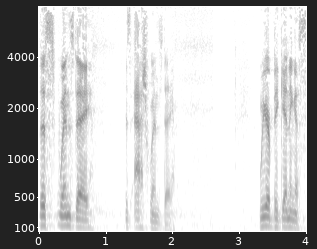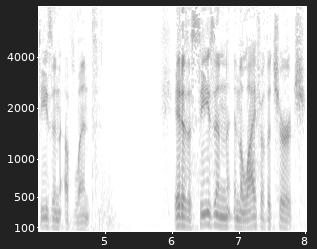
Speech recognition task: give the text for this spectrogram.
This Wednesday is Ash Wednesday. We are beginning a season of Lent. It is a season in the life of the church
